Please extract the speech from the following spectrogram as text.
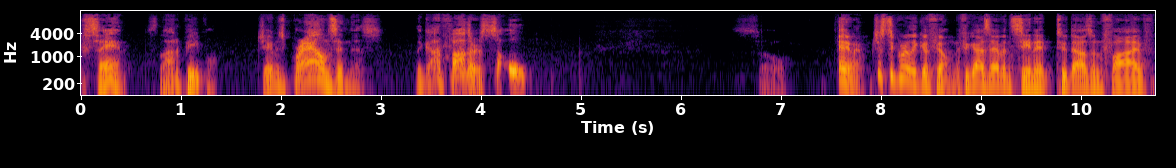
saying it's a lot of people. James Brown's in this. The Godfather of Soul. So, anyway, just a really good film. If you guys haven't seen it, 2005,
